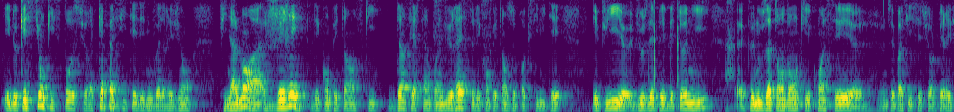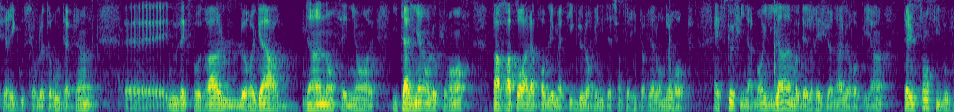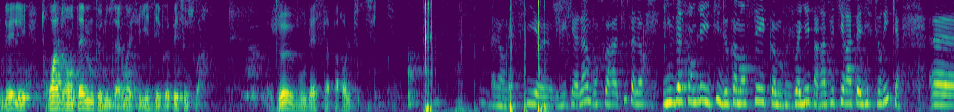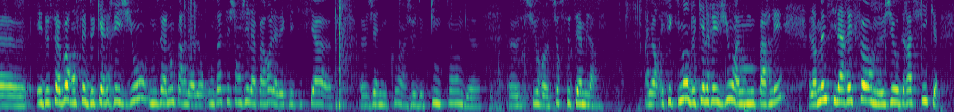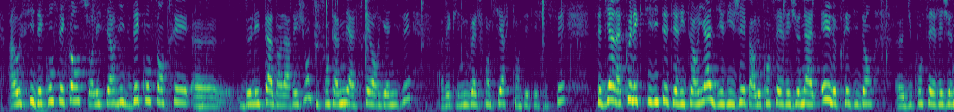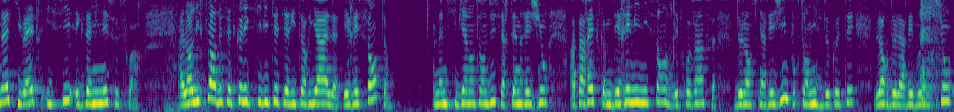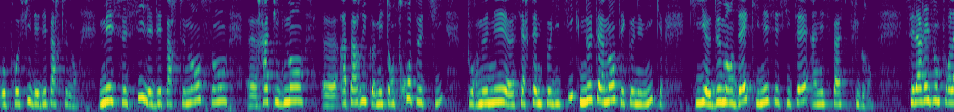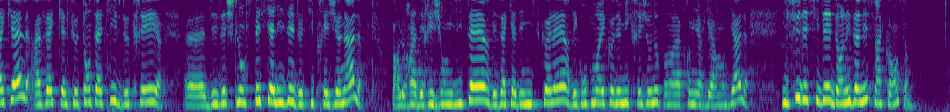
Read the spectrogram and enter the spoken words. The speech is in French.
et de questions qui se posent sur la capacité des nouvelles régions finalement à gérer des compétences qui, d'un certain point de vue, restent des compétences de proximité. Et puis euh, Giuseppe Bettoni, euh, que nous attendons, qui est coincé, euh, je ne sais pas si c'est sur le périphérique ou sur l'autoroute A15, nous exposera le regard d'un enseignant italien en l'occurrence par rapport à la problématique de l'organisation territoriale en Europe. Est-ce que finalement il y a un modèle régional européen? Tels sont, si vous voulez, les trois grands thèmes que nous allons essayer de développer ce soir. Je vous laisse la parole tout de suite. Alors merci euh, Luc Alain, bonsoir à tous. Alors il nous a semblé utile de commencer, comme vous le voyez, par un petit rappel historique euh, et de savoir en fait de quelle région nous allons parler. Alors on va s'échanger la parole avec Laetitia euh, Janico, un jeu de ping-pong sur, sur ce thème-là. Alors effectivement, de quelle région allons-nous parler? Alors même si la réforme géographique a aussi des conséquences sur les services déconcentrés de l'État dans la région qui sont amenés à se réorganiser, avec les nouvelles frontières qui ont été fixées, c'est bien la collectivité territoriale dirigée par le Conseil régional et le président euh, du Conseil régional qui va être ici examinée ce soir. Alors l'histoire de cette collectivité territoriale est récente, même si bien entendu certaines régions apparaissent comme des réminiscences des provinces de l'Ancien Régime, pourtant mises de côté lors de la Révolution au profit des départements. Mais ceux-ci, les départements, sont euh, rapidement euh, apparus comme étant trop petits pour mener euh, certaines politiques, notamment économiques, qui euh, demandaient, qui nécessitaient un espace plus grand. C'est la raison pour laquelle, avec quelques tentatives de créer euh, des échelons spécialisés de type régional, on parlera des régions militaires, des académies scolaires, des groupements économiques régionaux pendant la Première Guerre mondiale, il fut décidé dans les années 50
